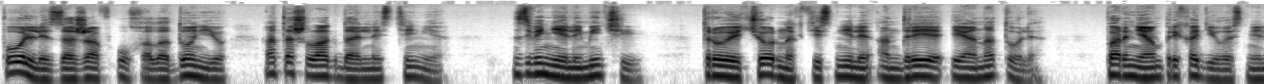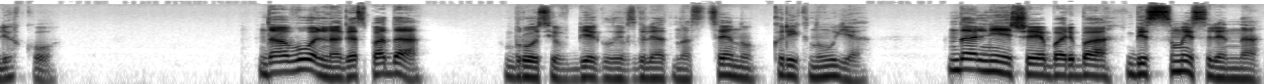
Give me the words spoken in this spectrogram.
Полли, зажав ухо ладонью, отошла к дальней стене. Звенели мечи. Трое черных теснили Андрея и Анатоля парням приходилось нелегко. «Довольно, господа!» Бросив беглый взгляд на сцену, крикнул я. «Дальнейшая борьба бессмысленна!»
